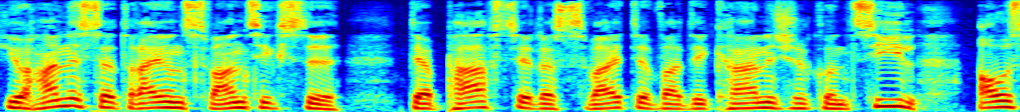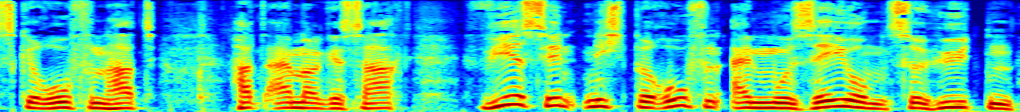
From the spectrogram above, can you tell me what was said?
Johannes der 23., der Papst, der das Zweite Vatikanische Konzil ausgerufen hat, hat einmal gesagt, wir sind nicht berufen, ein Museum zu hüten,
